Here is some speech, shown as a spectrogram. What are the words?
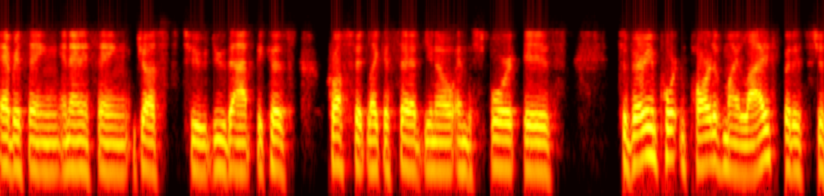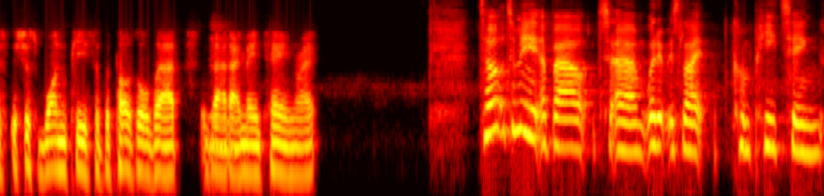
everything and anything just to do that because CrossFit, like I said, you know, and the sport is it's a very important part of my life, but it's just it's just one piece of the puzzle that that mm. I maintain, right? Talk to me about um, what it was like competing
